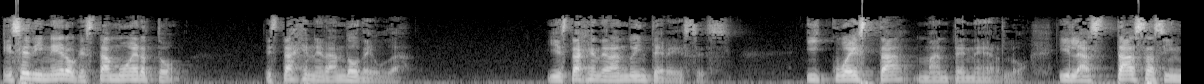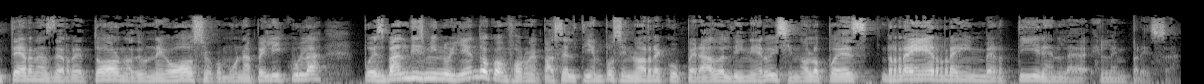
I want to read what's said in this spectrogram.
ese dinero que está muerto está generando deuda y está generando intereses y cuesta mantenerlo. Y las tasas internas de retorno de un negocio como una película, pues van disminuyendo conforme pasa el tiempo si no has recuperado el dinero y si no lo puedes re reinvertir en la, empresa.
